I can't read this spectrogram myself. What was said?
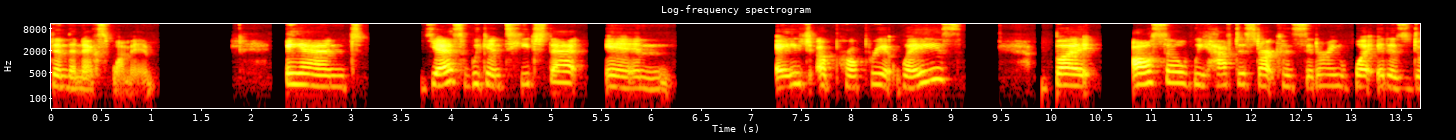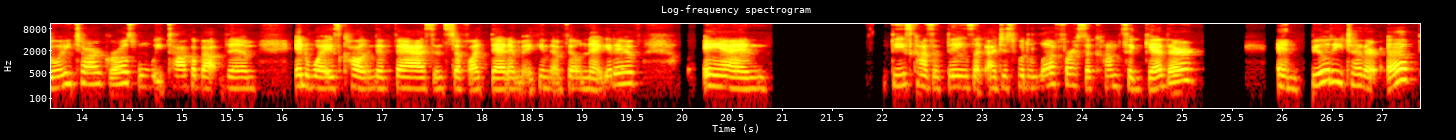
than the next woman. And yes, we can teach that in age appropriate ways, but also we have to start considering what it is doing to our girls when we talk about them in ways calling them fast and stuff like that and making them feel negative. And these kinds of things like i just would love for us to come together and build each other up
